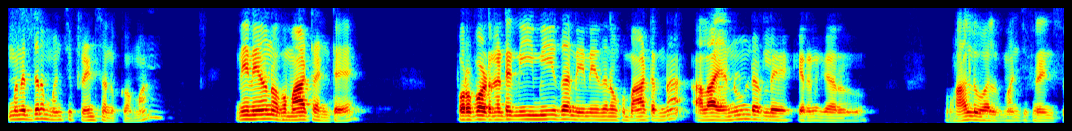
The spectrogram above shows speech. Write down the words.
మన ఇద్దరం మంచి ఫ్రెండ్స్ అనుకోమా మ్. నేనేమైనా ఒక మాట అంటే పొరపాటు అంటే నీ మీద నేను ఏదైనా ఒక మాట అన్నా అలా ఎన్నుండర్లే కిరణ్ గారు. వాళ్ళు వాళ్ళు మంచి ఫ్రెండ్స్.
